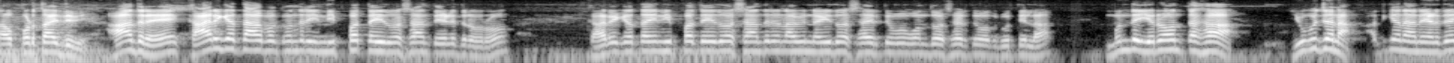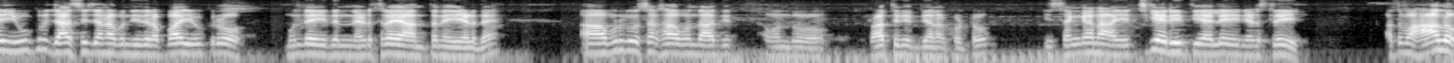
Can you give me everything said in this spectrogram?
ನಾವು ಪಡ್ತಾ ಇದ್ದೀವಿ. ಆದರೆ ಕಾರ್ಯಗತ ಆಗಬೇಕು ಅಂದರೆ ಇನ್ನು ಇಪ್ಪತ್ತೈದು ವರ್ಷ ಅಂತ ಹೇಳಿದ್ರು ಅವರು. ಕಾರ್ಯಗತ ಇನ್ನು ಇಪ್ಪತ್ತೈದು ವರ್ಷ ಅಂದರೆ ನಾವು ಇನ್ನು ಐದು ವರ್ಷ ಇರ್ತೀವೋ, ಒಂದು ವರ್ಷ ಇರ್ತೀವೋ ಅದು ಗೊತ್ತಿಲ್ಲ. ಮುಂದೆ ಇರುವಂತಹ ಯುವಜನ ಅದಕ್ಕೆ ನಾನು ಹೇಳಿದೆ, ಯುವಕರು ಜಾಸ್ತಿ ಜನ ಬಂದಿದ್ದೀರಪ್ಪ, ಯುವಕರು ಮುಂದೆ ಇದನ್ನು ನಡೆಸ್ರಯ ಅಂತಲೇ ಹೇಳಿದೆ. ಅವ್ರಿಗೂ ಸಹ ಒಂದು ಆದಿ, ಒಂದು ಪ್ರಾತಿನಿಧ್ಯನ ಕೊಟ್ಟು ಈ ಸಂಘನ ಹೆಚ್ಚಿಗೆ ರೀತಿಯಲ್ಲಿ ನಡೆಸಲಿ ಅಥವಾ ಹಾಲು.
